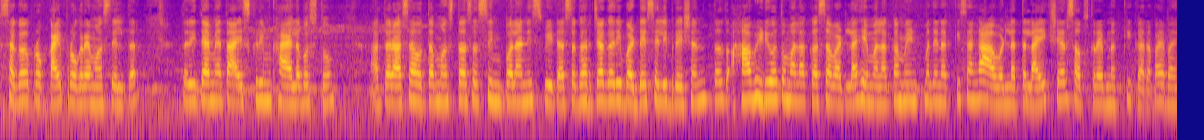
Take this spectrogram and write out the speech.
सगळं प्रो काय प्रोग्रॅम असेल तर. तर इथे आम्ही आता आईस्क्रीम खायला बसतो. तर असा होता मस्त असं सिंपल आणि स्वीट असं घरच्या घरी बड्डे सेलिब्रेशन तर हा व्हिडिओ तुम्हाला कसा वाटला हे मला कमेंटमध्ये नक्की सांगा. आवडला तर लाईक शेअर सबस्क्राईब नक्की करा. बाय बाय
